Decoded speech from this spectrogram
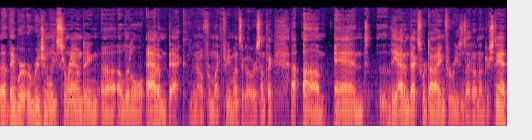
uh, they were originally surrounding uh, a little atom deck, you know, from like three months ago or something. Uh, um, and the atom decks were dying for reasons I don't understand.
